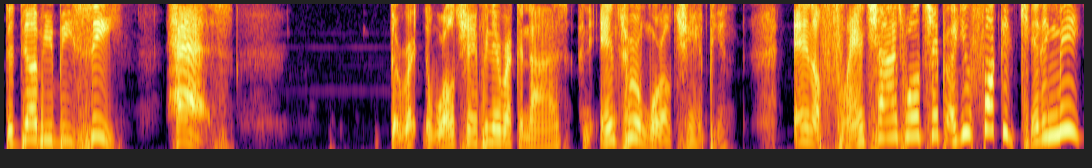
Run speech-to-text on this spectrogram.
The WBC has the re- the world champion they recognize, an interim world champion, and a franchise world champion. Are you fucking kidding me?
